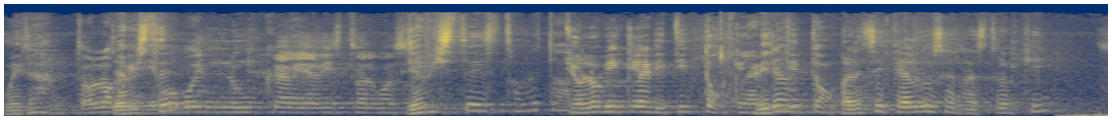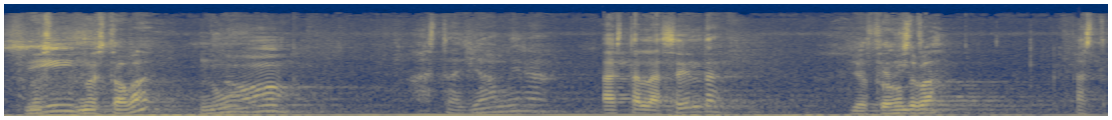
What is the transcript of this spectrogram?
Mira, en todo lo ¿ya que viste? llevo, güey, nunca había visto algo así. ¿Ya viste esto, Beto? Yo lo vi claritito, Mira, claritito. parece que algo se arrastró aquí. ¿No, Sí. ¿No estaba? No, No. hasta allá, mira. Hasta la celda. ¿Y hasta dónde va? Hasta,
